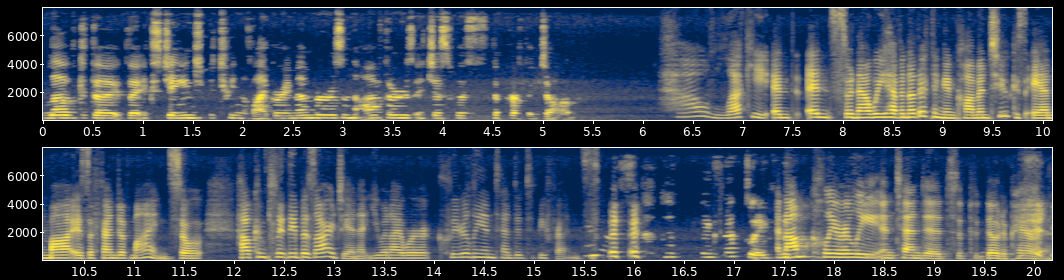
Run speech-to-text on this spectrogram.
loved the, the exchange between the library members and the authors. It just was the perfect job. How lucky. And and so now we have another thing in common too cuz Ann Mah is a friend of mine. So how completely bizarre, Janet. You and I were clearly intended to be friends. Yes. exactly. And I'm clearly intended to p- go to Paris.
